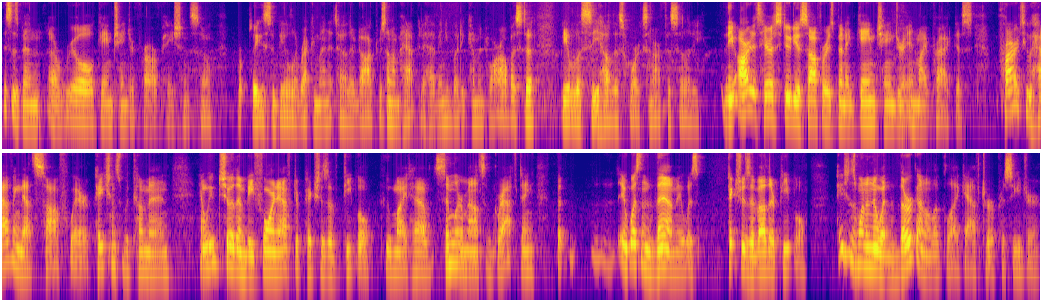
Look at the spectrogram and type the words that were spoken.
this has been a real game changer for our patients. So we're pleased to be able to recommend it to other doctors, and I'm happy to have anybody come into our office to be able to see how this works in our facility. The ARTAS Hair Studio software has been a game changer in my practice. Prior to having that software, patients would come in and we would show them before and after pictures of people who might have similar amounts of grafting, but it wasn't them, it was pictures of other people. Patients want to know what they're going to look like after a procedure.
